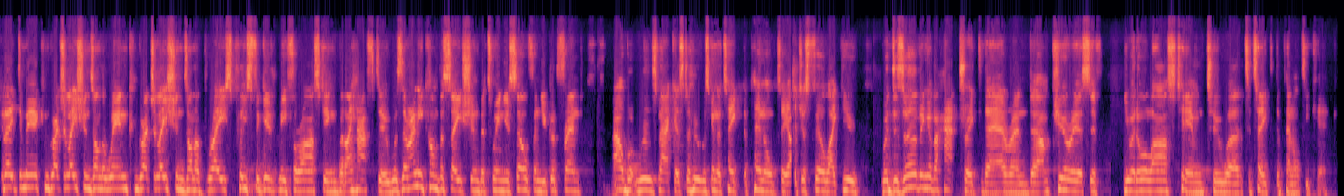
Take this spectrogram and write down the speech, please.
G'day, Damir. Congratulations on the win. Congratulations on a brace. Please forgive me for asking, but I have to. Was there any conversation between yourself and your good friend Albert Rusnak as to who was going to take the penalty? I just feel like you were deserving of a hat trick there, and uh, I'm curious if you had all asked him to uh, to take the penalty kick.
